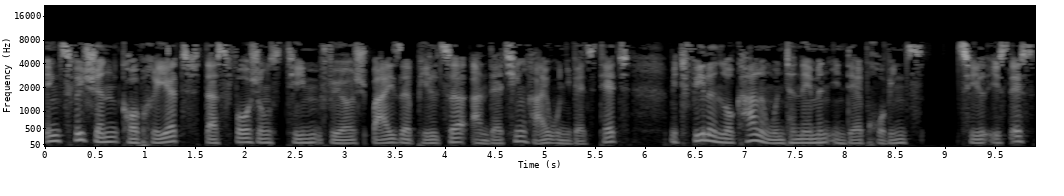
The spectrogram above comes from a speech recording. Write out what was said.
Inzwischen kooperiert das Forschungsteam für Speisepilze an der Qinghai-Universität mit vielen lokalen Unternehmen in der Provinz. Ziel ist es,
